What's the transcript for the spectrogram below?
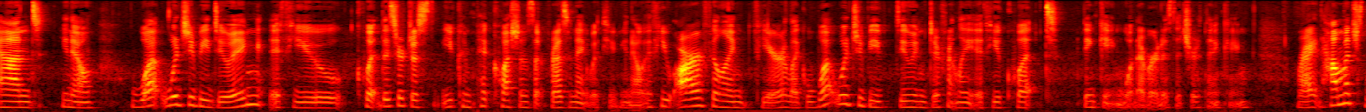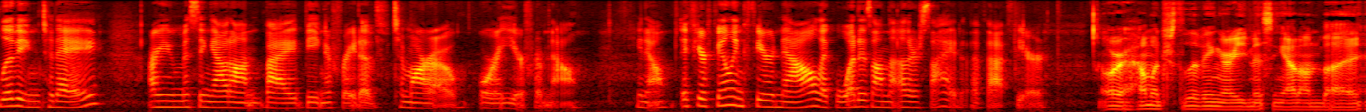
And, you know, what would you be doing if you quit? These are just, you can pick questions that resonate with you. You know, if you are feeling fear, like what would you be doing differently if you quit thinking whatever it is that you're thinking, right? How much living today are you missing out on by being afraid of tomorrow or a year from now? You know, if you're feeling fear now, like what is on the other side of that fear? Or how much living are you missing out on by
